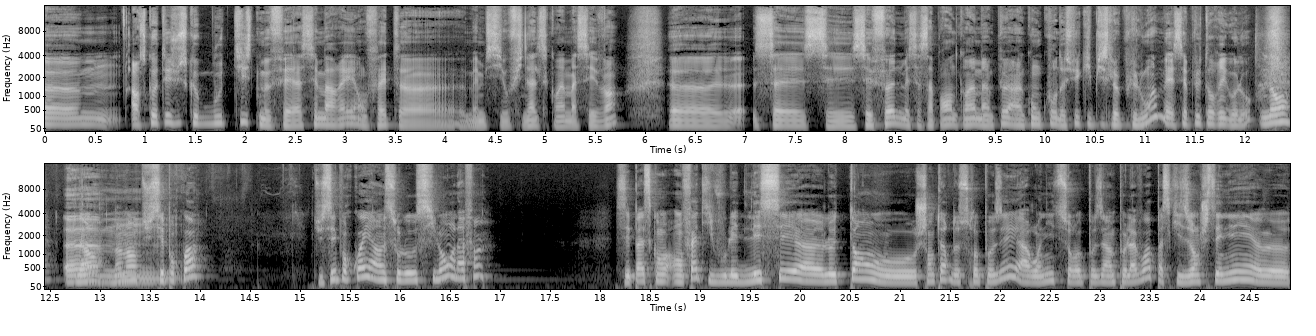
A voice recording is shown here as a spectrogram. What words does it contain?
Euh, alors, ce côté jusque boutiste me fait assez marrer, en fait, euh, même si au final, c'est quand même assez vain. Euh, c'est fun, mais ça s'apparente quand même un peu à un concours de celui qui pisse le plus loin, mais c'est plutôt rigolo. Non, non, non, non, tu sais pourquoi? Tu sais pourquoi il y a un solo aussi long à la fin? C'est parce qu'en en fait, ils voulaient laisser euh, le temps aux chanteurs de se reposer, à Ronnie de se reposer un peu la voix, parce qu'ils enchaînaient euh,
